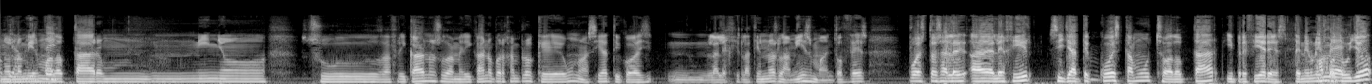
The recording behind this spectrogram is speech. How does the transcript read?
No es lo mismo adoptar un niño sudafricano, sudamericano, por ejemplo, que uno asiático. Mm, La legislación no es la misma. Entonces, puestos a, ele- a elegir, si ya te cuesta mucho adoptar y prefieres tener un Hombre. hijo tuyo,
